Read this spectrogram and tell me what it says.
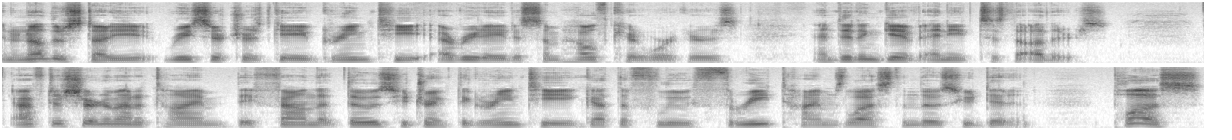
In another study, researchers gave green tea every day to some healthcare workers and didn't give any to the others. After a certain amount of time, they found that those who drank the green tea got the flu three times less than those who didn't. Plus,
